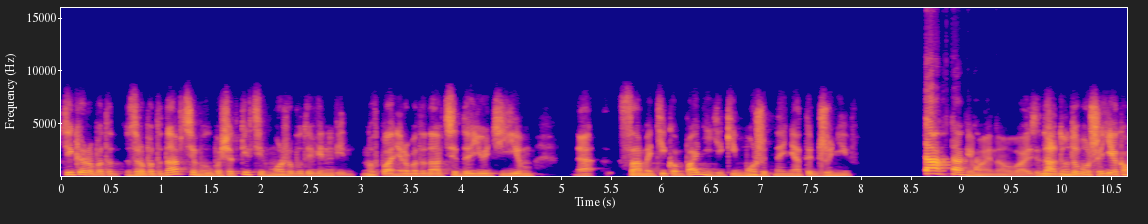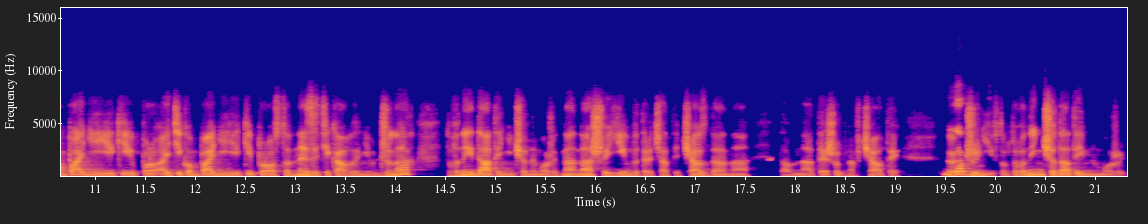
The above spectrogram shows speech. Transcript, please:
тільки робото, з роботодавцями у початківців може бути він-він. Ну в плані роботодавці дають їм е, саме ті компанії, які можуть найняти джунів. Так, так. Я так. маю на увазі. Да, ну Тому що є компанії, які про it компанії, які просто не зацікавлені в джунах, то вони й дати нічого не можуть. На на що їм витрачати час да, на там, на те, щоб навчати е, джунів. Тобто вони нічого дати їм не можуть.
